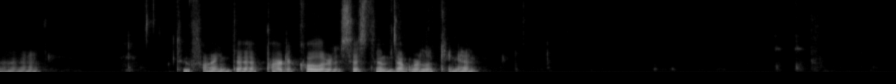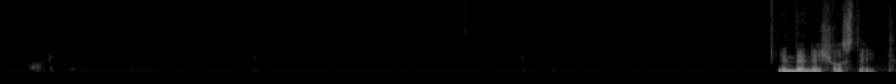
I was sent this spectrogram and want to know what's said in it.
Uh, to find the particle or the system that we're looking at. In the initial state.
